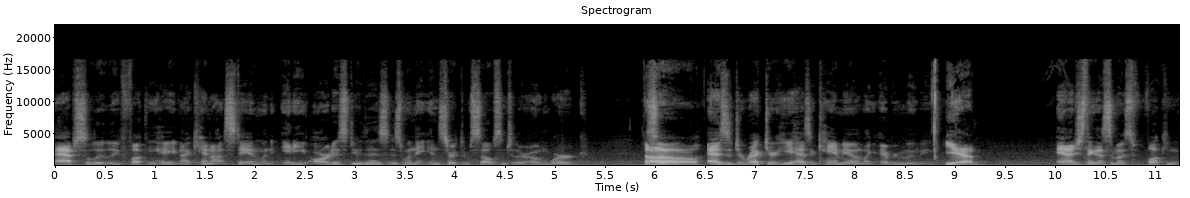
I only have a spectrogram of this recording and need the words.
absolutely fucking hate, and I cannot stand when any artists do this, is when they insert themselves into their own work. So, Oh. as a director, he has a cameo in like every movie, Yeah, and I just think that's the most fucking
